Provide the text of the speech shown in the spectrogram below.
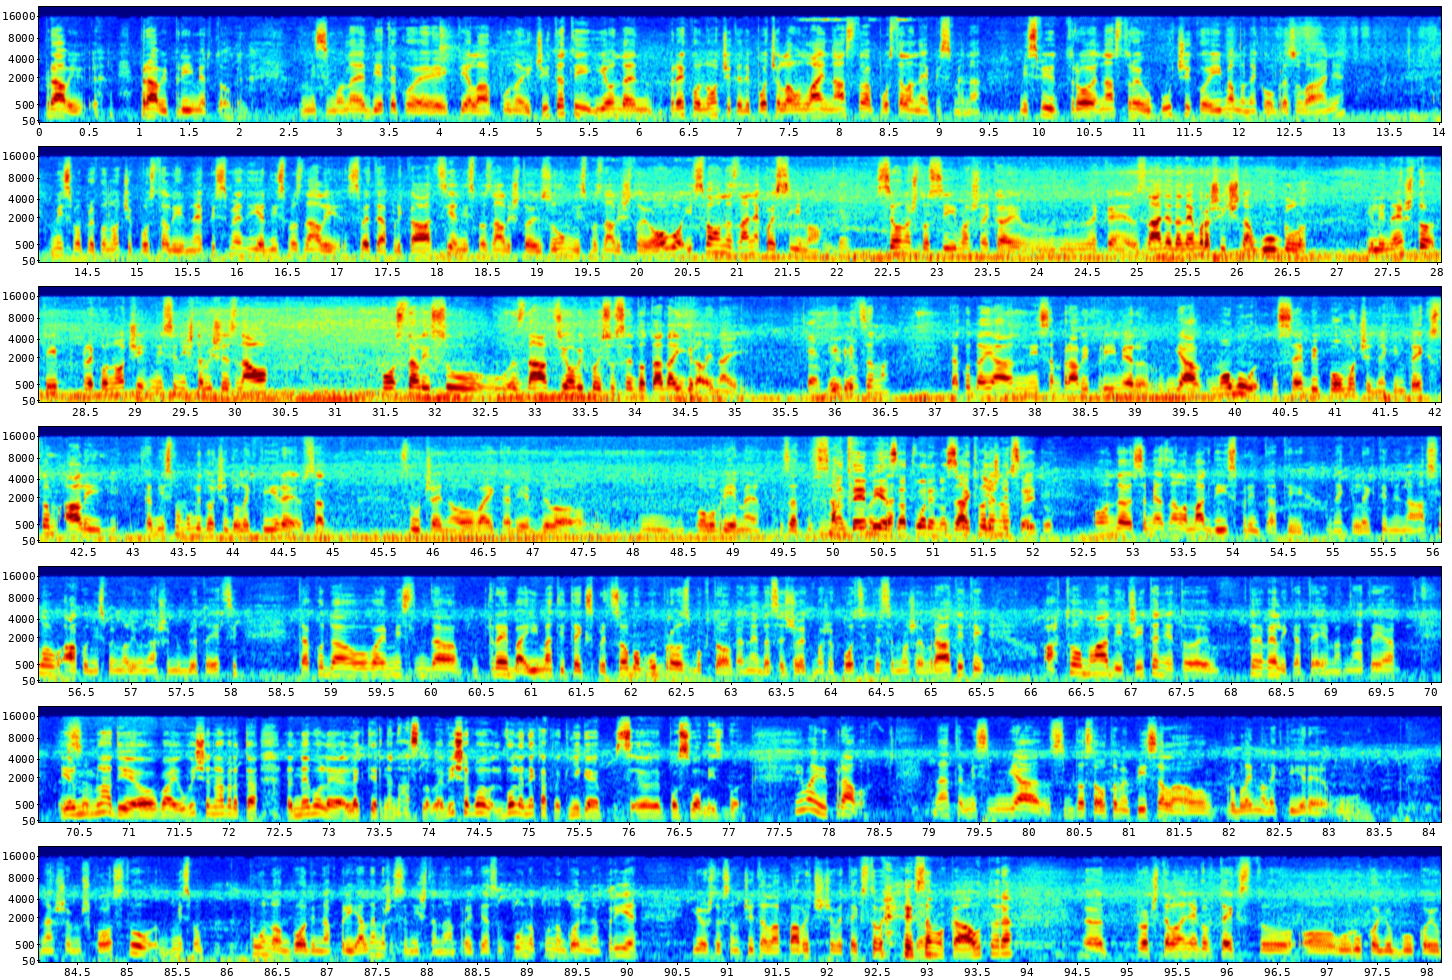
pravi, pravi primjer toga. Mislim, ona je dijete koje je htjela puno i čitati i onda je preko noći kad je počela online nastava postala nepismena. Mi svi troje, nas troje u kući koji imamo neko obrazovanje, mi smo preko noći postali nepismeni jer nismo znali sve te aplikacije, nismo znali što je Zoom, nismo znali što je ovo i sva ona znanja koje si imao. Sve ono što si imaš, neka, neke znanja da ne moraš ići na Google ili nešto, ti preko noći nisi ništa više znao. Postali su znalci ovi koji su se do tada igrali na igricama. Tako da ja nisam pravi primjer, ja mogu sebi pomoći nekim tekstom, ali kad nismo mogli doći do lektire, sad slučajno ovaj, kad je bilo u ovo vrijeme za, Pandemije, zatvoreno, sve knjižnice idu. Onda sam ja znala Magdi isprintati neki lektirni naslov, ako nismo imali u našoj biblioteci. Tako da ovaj, mislim da treba imati tekst pred sobom upravo zbog toga, ne da se čovjek može podsjetiti, se može vratiti, a to mladi čitanje, to je, to je velika tema. Znate, ja jer mladi ovaj, u više navrata ne vole lektirne naslove, više vole nekakve knjige e, po svom izboru. Imaju i pravo. Znate, mislim, ja sam dosta o tome pisala, o problema lektire u našem školstvu. Mi smo puno godina prije, ali ne može se ništa napraviti. Ja sam puno, puno godina prije, još dok sam čitala Pavličićeve tekstove samo kao autora, pročitala njegov tekst u Rukoljubu koji je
